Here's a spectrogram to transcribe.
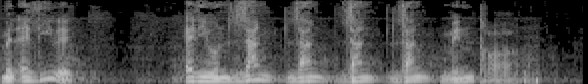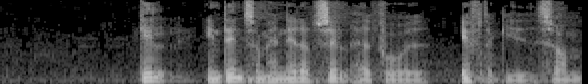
Men alligevel er det jo en lang, lang, lang, lang mindre gæld, end den, som han netop selv havde fået eftergivet, som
